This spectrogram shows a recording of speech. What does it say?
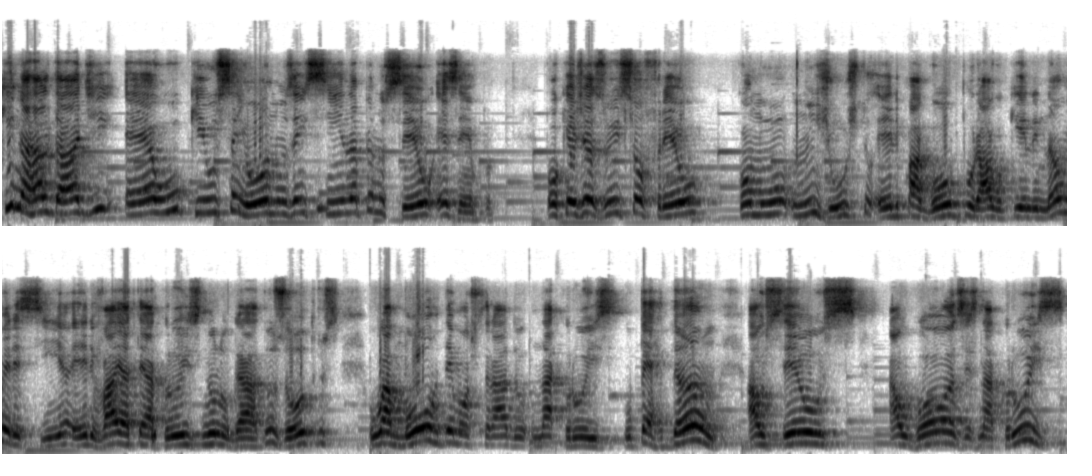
que na realidade é o que o Senhor nos ensina pelo seu exemplo. Porque Jesus sofreu como um injusto, ele pagou por algo que ele não merecia, ele vai até a cruz no lugar dos outros, o amor demonstrado na cruz, o perdão aos seus algozes na cruz,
